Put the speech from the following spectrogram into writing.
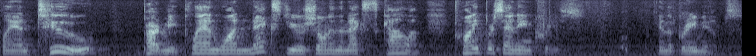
Plan two, pardon me, Plan One next year shown in the next column, twenty percent increase in the premiums.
